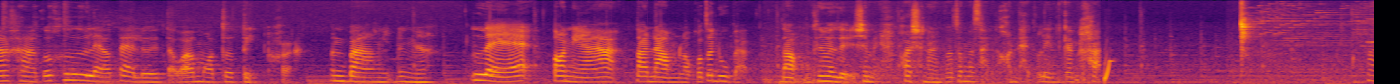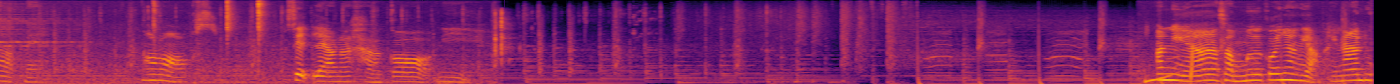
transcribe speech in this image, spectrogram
นะคะก็คือแล้วแต่เลยแต่ว่ามอเตอร์ติดค่ะ มันบางนิดนึงนะ และตอนนี้ตาดำเราก็จะดูแบบดำขึ้นมาเลยใช่ไหม เพราะฉะนั้นก็จะมาใส่คอนแทคเลนส์กันค่ะน่ารักไหมน่ารักเสร็จแล้วนะคะก็นี่ อันเนี้ยซัมเมอร์ก็ยังอยากให้หน้าดู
